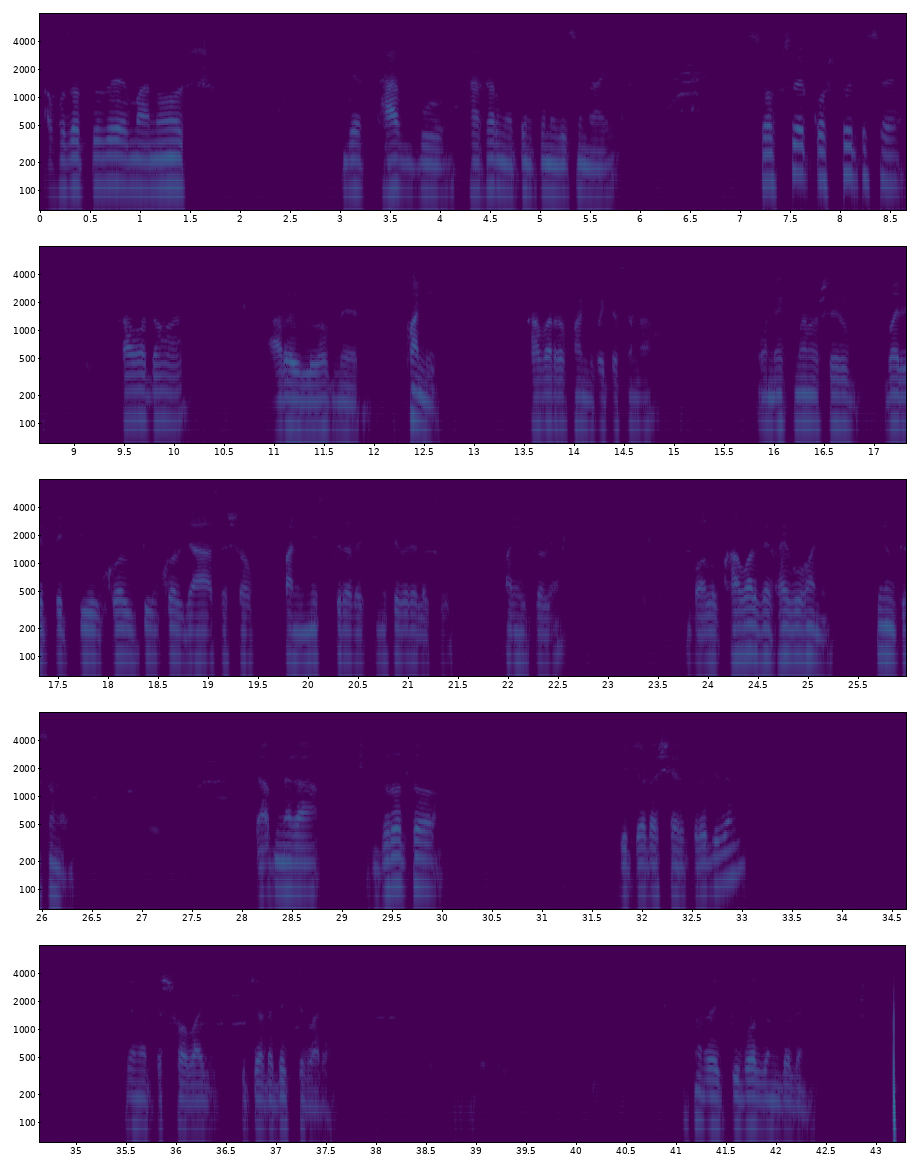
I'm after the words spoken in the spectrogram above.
আপাতত যে মানুষ যে থাকব, থাকার মতন কোনো কিছু নাই। সবচেয়ে কষ্ট হইতেছে খাওয়া দাওয়ার আর হইল আপনার পানির। খাবার আর পানি পাইতেছে না। অনেক মানুষের বাড়িতে টিউবকল টিউবকল যা আছে সব পানি নিচ করে রয়েছে নিচে করে রয়েছে পানির তলে। বলো খাবার দেখাইবো পানি, এরকম কিছু নাই। তা আপনারা দ্রুত ভিডিওটা শেয়ার করে দিবেন যেমন সবাই ভিডিওটা দেখতে পারে। আপনারা কি বলবেন বলেন?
